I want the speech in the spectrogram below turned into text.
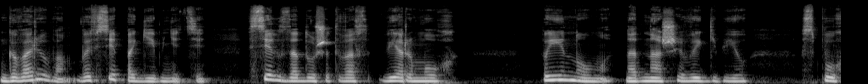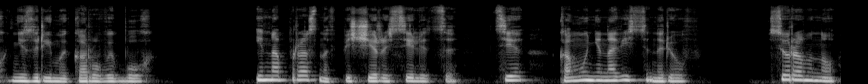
Говорю вам, вы все погибнете, всех задушит вас вера мох. По-иному над нашей выгибью спух незримый коровый бог. И напрасно в пещеры селятся те, кому ненавистен рев. Все равно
